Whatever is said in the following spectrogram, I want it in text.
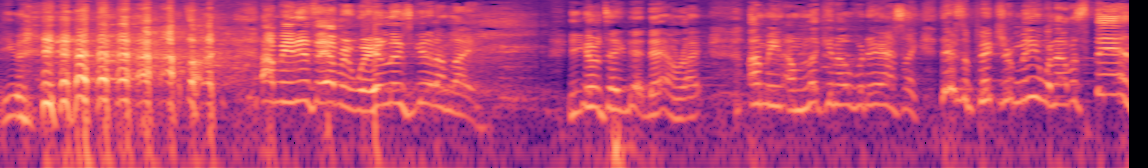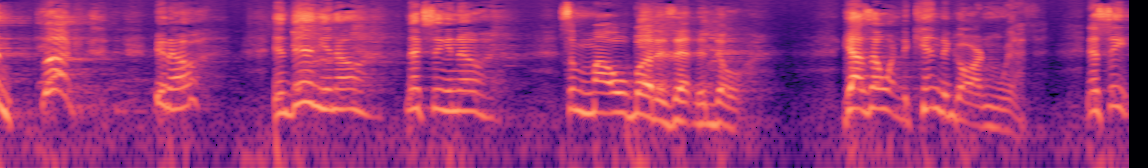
I mean, it's everywhere. It looks good. I'm like, you gonna take that down, right? I mean, I'm looking over there. I was like, there's a picture of me when I was thin. Look, you know. And then, you know, next thing you know, some of my old buddies at the door. Guys I went to kindergarten with. Now, see,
